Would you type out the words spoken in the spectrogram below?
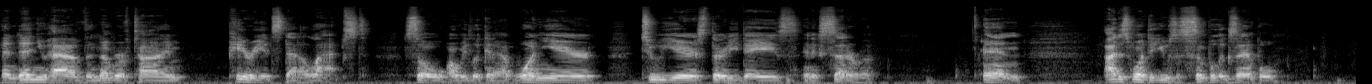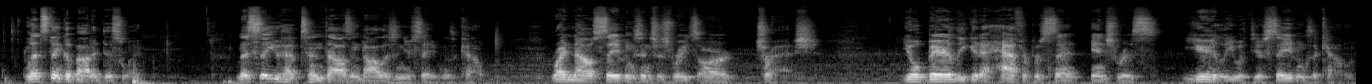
And then you have the number of time periods that elapsed. So are we looking at one year, two years, 30 days, and etc. And I just want to use a simple example. Let's think about it this way. Let's say you have $10,000 in your savings account. Right now, savings interest rates are trash you'll barely get a half a percent interest yearly with your savings account.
